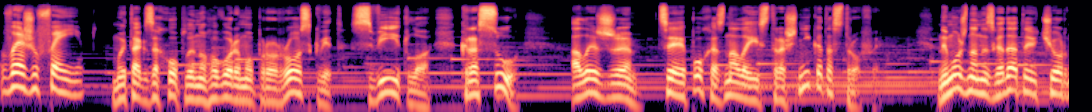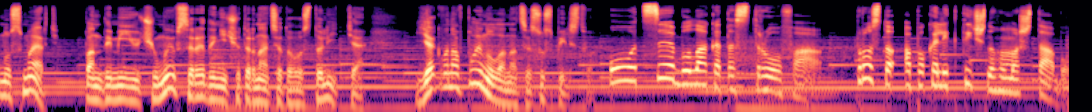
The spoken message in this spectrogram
вежу феї. Ми так захоплено говоримо про розквіт, світло, красу, але ж е, ця епоха знала і страшні катастрофи. Не можна не згадати Чорну смерть, пандемію чуми всередині 14 століття. Як вона вплинула на це суспільство? О, це була катастрофа, просто апокаліптичного масштабу.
